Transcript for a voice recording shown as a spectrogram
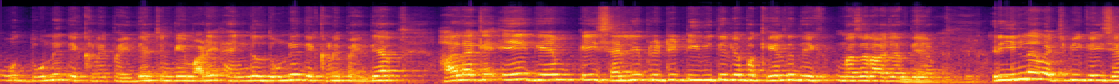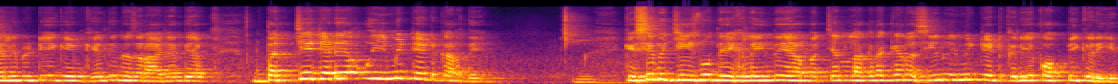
ਉਹ ਦੋਨੇ ਦੇਖਣੇ ਪੈਂਦੇ ਆ ਚੰਗੇ ਮਾੜੇ ਐਂਗਲ ਦੋਨੇ ਦੇਖਣੇ ਪੈਂਦੇ ਆ। ਹਾਲਾਂਕਿ ਇਹ ਗੇਮ ਕਈ ਸੈਲੀਬ੍ਰਿਟੀ ਟੀਵੀ ਤੇ ਵੀ ਆਪਾਂ ਖੇਲਦੇ ਦੇਖ ਨਜ਼ਰ ਆ ਜਾਂਦੇ ਆ। ਰੀਲਾਂ ਵਿੱਚ ਵੀ ਕਈ ਸੈਲੀਬ੍ਰਿਟੀ ਇਹ ਗੇਮ ਖੇਲਦੇ ਨਜ਼ਰ ਆ ਜਾਂਦੇ ਆ। ਬੱਚੇ ਜਿਹੜੇ ਆ ਉਹ ਇਮੀਟੇਟ ਕਰਦੇ। ਕਿਸੇ ਵੀ ਚੀਜ਼ ਨੂੰ ਦੇਖ ਲੈਂਦੇ ਆ ਬੱਚੇ ਨੂੰ ਲੱਗਦਾ ਕਿ ਯਾਰ ਅਸੀਂ ਇਹਨੂੰ ਇਮੀਟੇਟ ਕਰੀਏ ਕਾਪੀ ਕਰੀਏ।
